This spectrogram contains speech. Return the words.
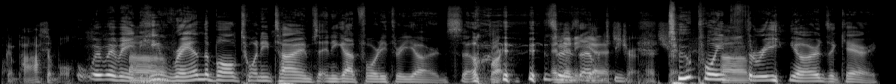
fucking possible. Wait, wait, wait. he Um, ran the ball 20 times and he got 43 yards. So, Right. so And then, yeah, that's true. That's true. 2.3 yards a carry.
